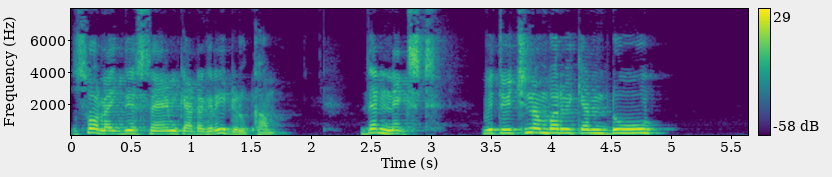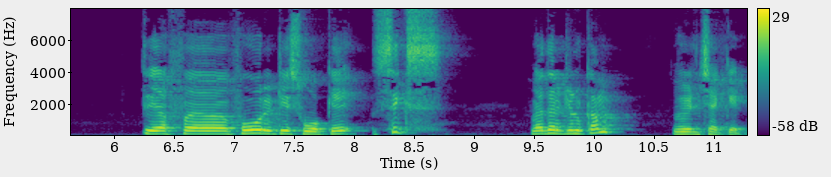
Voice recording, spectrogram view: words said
So like this same category it will come. Then next with which number we can do if uh, 4 it is okay 6 whether it will come we will check it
